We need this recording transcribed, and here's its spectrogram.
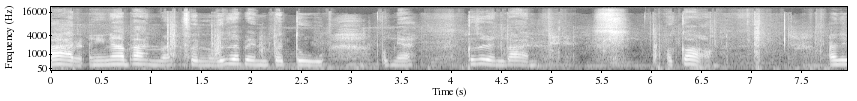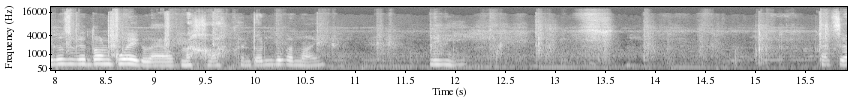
บ้าน อันนี้หน้าบ้านวะส่วนก็จะเป็นประตูตรงเนี้ยก็จะเป็นบ้าน แล้วก็ อันนี้ก็จะเป็นต้นกล้วยอีกแล้วนะคะเห็นต้นกล้วยไหม นี่แต่จะ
